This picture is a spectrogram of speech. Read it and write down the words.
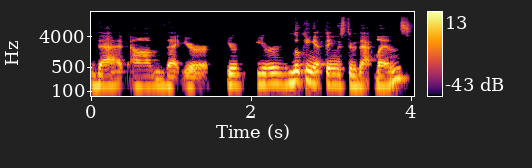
that um, that you're you're you're looking at things through that lens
